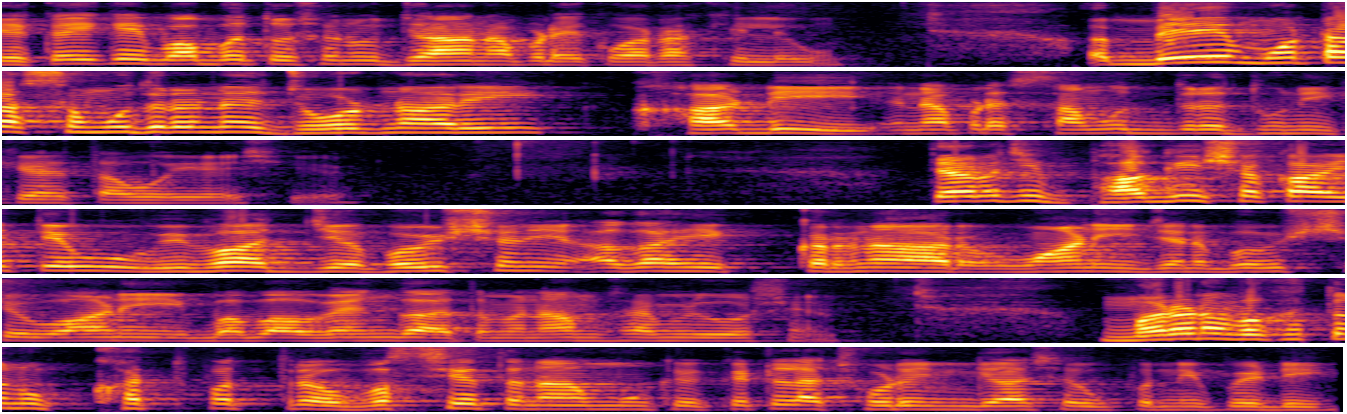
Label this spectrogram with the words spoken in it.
કે કઈ કઈ બાબતો છે એનું ધ્યાન આપણે એકવાર રાખી લેવું. બે મોટા સમુદ્રને જોડનારી ખાડી એને આપણે સામુદ્ર ધૂની કહેતા હોઈએ છીએ. ત્યાર પછી ભાગી શકાય તેવું વિભાજ્ય ભવિષ્યની આગાહી કરનાર વાણી જેને ભવિષ્યવાણી બાબા વેંગા તમે નામ સાંભળ્યું હશે. મરણ વખતનું ખતપત્ર વસ્યત નામું કે કેટલા છોડીને ગયા છે ઉપરની પેઢી?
